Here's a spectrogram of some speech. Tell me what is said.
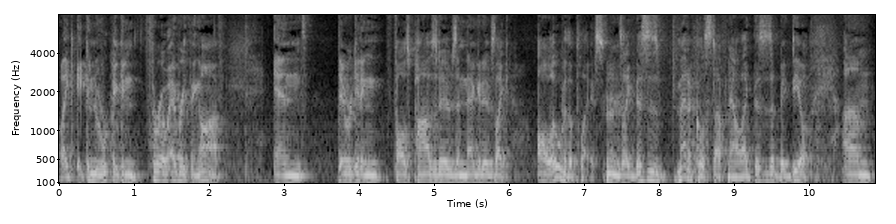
like it can it can throw everything off and they were getting false positives and negatives like all over the place. And it's like this is medical stuff now like this is a big deal. Um,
